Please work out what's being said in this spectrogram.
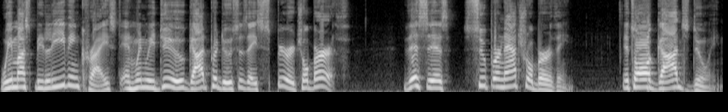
We must believe in Christ, and when we do, God produces a spiritual birth. This is supernatural birthing. It's all God's doing.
